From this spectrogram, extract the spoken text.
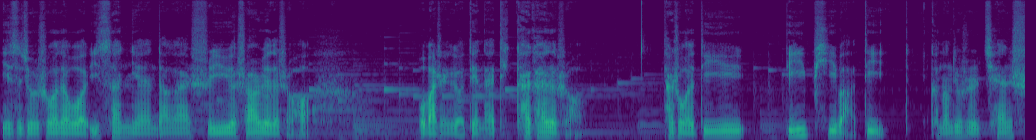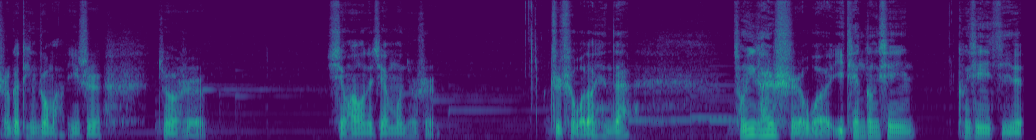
意思就是说，在我一三年大概十一月、十二月的时候，我把这个电台开开的时候，他是我的第一第一批吧，第可能就是前十个听众吧，一直就是喜欢我的节目，就是支持我到现在。从一开始，我一天更新更新一集。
